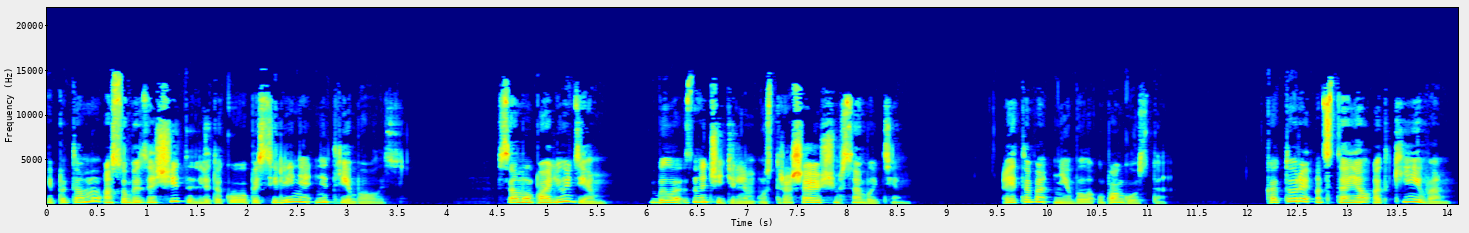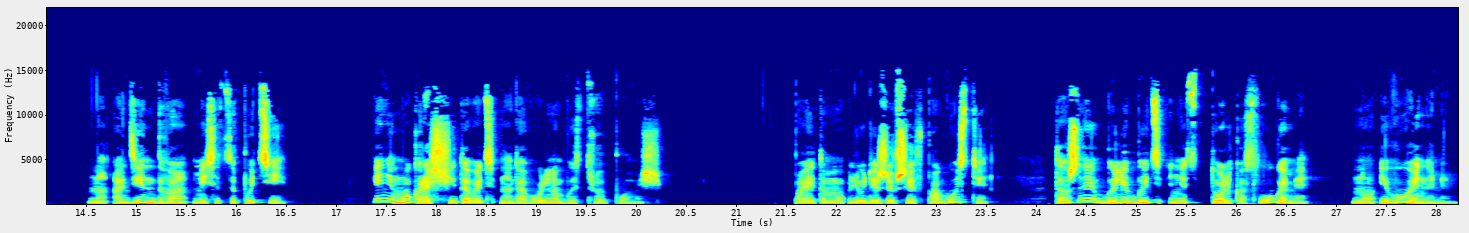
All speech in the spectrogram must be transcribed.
и потому особой защиты для такого поселения не требовалось. Само полюдие было значительным устрашающим событием. Этого не было у Погоста, который отстоял от Киева на 1-2 месяца пути и не мог рассчитывать на довольно быструю помощь. Поэтому люди, жившие в Погосте, должны были быть не столько слугами, но и воинами,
